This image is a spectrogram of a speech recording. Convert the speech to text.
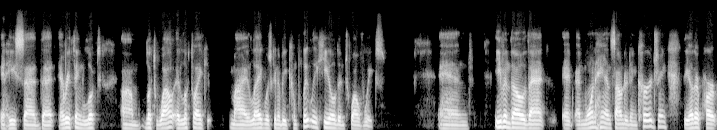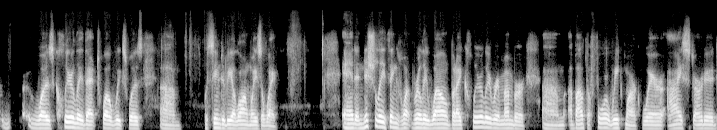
and he said that everything looked um, looked well. It looked like my leg was going to be completely healed in 12 weeks. And even though that it, on one hand sounded encouraging, the other part was clearly that 12 weeks was um, would seem to be a long ways away. And initially, things went really well, but I clearly remember um, about the four week mark where I started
